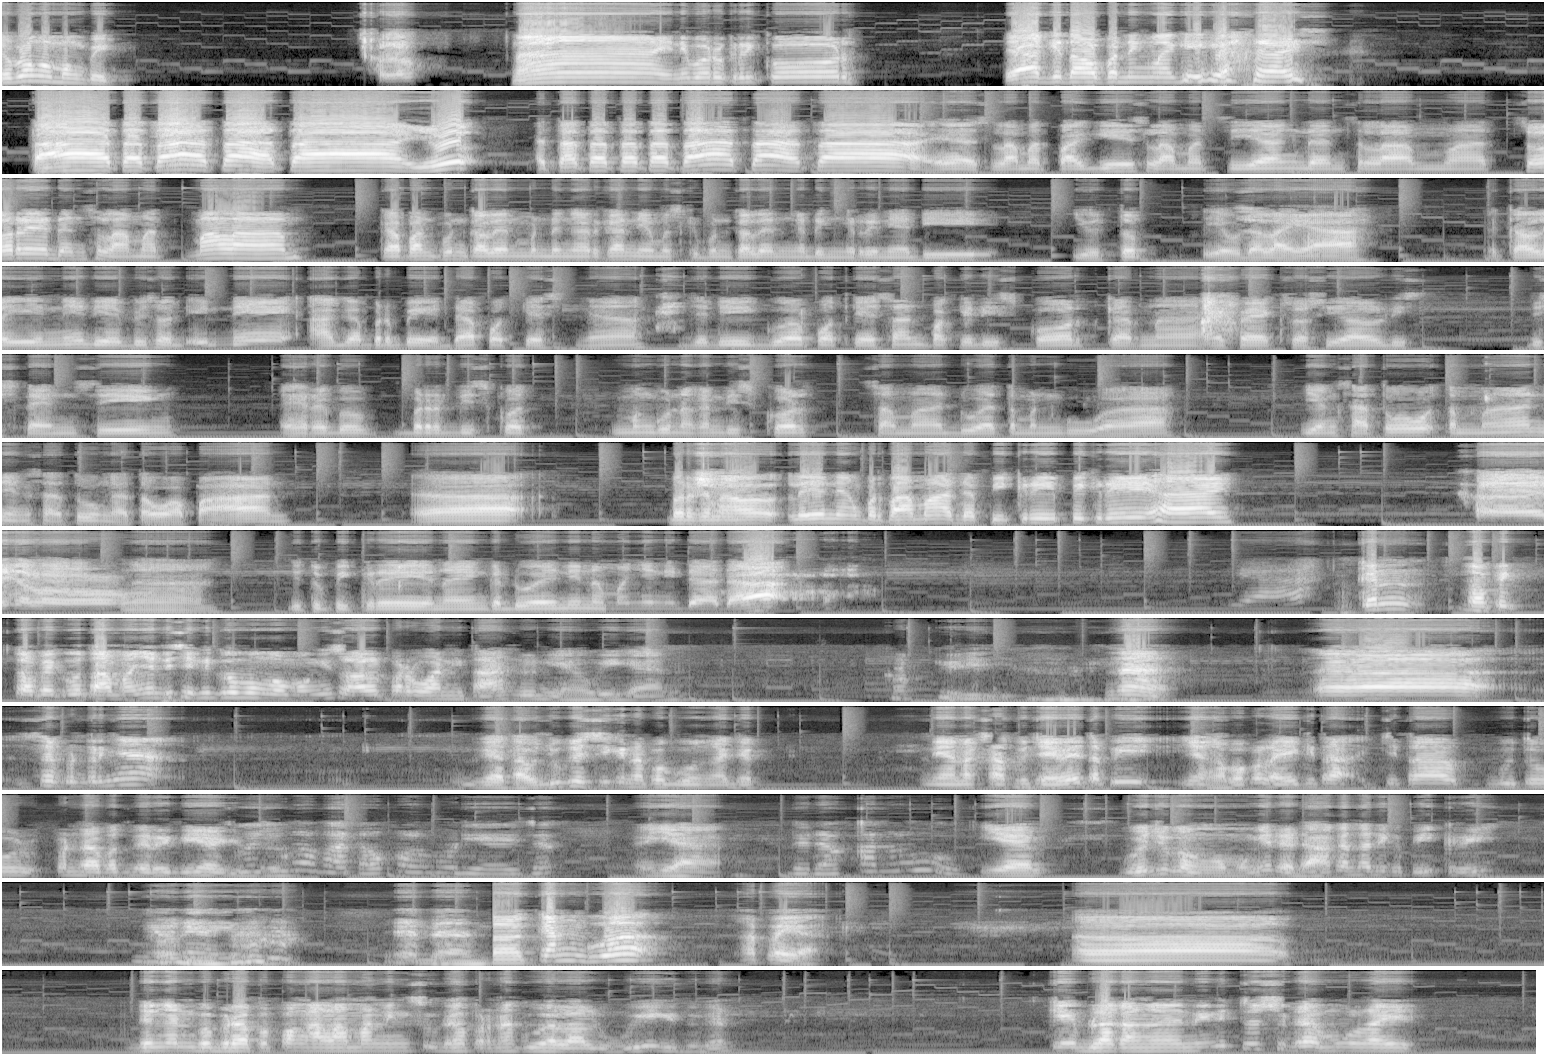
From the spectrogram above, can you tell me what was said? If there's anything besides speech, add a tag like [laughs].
Coba ngomong pik. Halo? Nah, ini baru record. Ya, kita opening lagi, [laughs] guys. Ta ta ta ta ta. Yuk. Ta ta ta ta ta ta ta. Ya, selamat pagi, selamat siang dan selamat sore dan selamat malam. Kapan pun kalian mendengarkan ya meskipun kalian ngedengerinnya di YouTube, ya udahlah ya. Kali ini di episode ini agak berbeda podcastnya. Jadi gua podcastan pakai Discord karena efek social dis- distancing. Akhirnya gue berdiscord menggunakan Discord sama dua temen gua. Yang satu teman, yang satu nggak tahu apaan. Eh, perkenalin yang pertama ada Pikri. Pikri, hai. Hai, halo. Nah, itu Pikri. Nah, yang kedua ini namanya Nidada. Ya. Kan topik topik utamanya di sini gue mau ngomongin soal perwanitaan duniawi kan. Oke. Nah, eh sebenarnya nggak tahu juga sih kenapa gue ngajak ini anak satu cewek tapi ya nggak apa-apa lah ya kita kita butuh pendapat dari dia Gue gitu. juga gak tahu kalau mau diajak Iya, dadakan lu. iya. Gue juga ngomongnya dadakan tadi ke Pikri. Ya udah [laughs] ya. Ya dan Eh, kan gue apa ya? Eh dengan beberapa pengalaman yang sudah pernah gue lalui gitu kan. Kayak belakangan ini tuh sudah mulai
